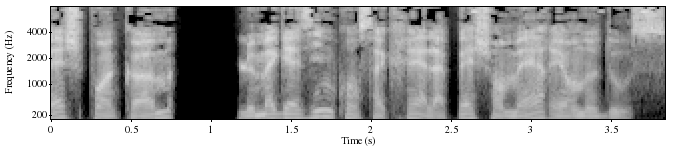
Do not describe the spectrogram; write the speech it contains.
pêche.com, le magazine consacré à la pêche en mer et en eau douce.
